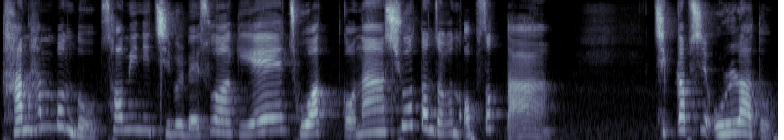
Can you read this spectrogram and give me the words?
단 한 번도 서민이 집을 매수하기에 좋았거나 쉬웠던 적은 없었다. 집값이 올라도,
